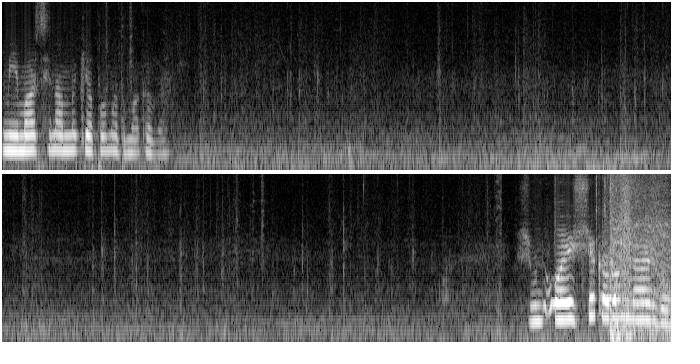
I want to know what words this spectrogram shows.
Mimar Sinanlık yapamadım aga ben. Şimdi o eşek adam nerede?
